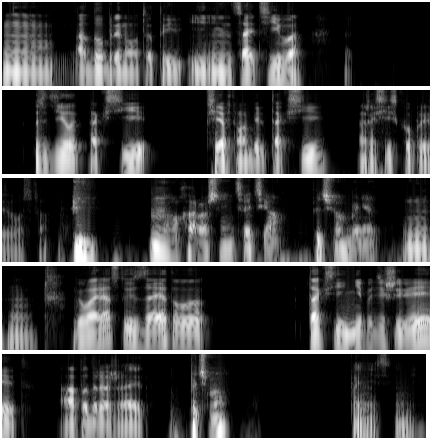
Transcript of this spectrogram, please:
одобрена вот эта инициатива сделать такси, все автомобили такси российского производства. Ну, хорошая инициатива. Почему бы нет? Угу. Говорят, что из-за этого такси не подешевеет, а подорожает. Почему? Понятия не имею.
